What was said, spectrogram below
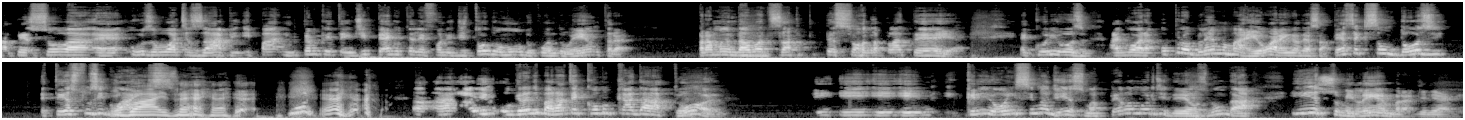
a pessoa é, usa o WhatsApp e, pelo que eu entendi, pega o telefone de todo mundo quando entra para mandar o WhatsApp para o pessoal da plateia. É curioso. Agora, o problema maior ainda dessa peça é que são 12 textos iguais. Iguais, é. Aí o grande barato é como cada ator e, e- e- e criou em cima disso, mas pelo amor de Deus, não dá. Isso me lembra, Guilherme,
